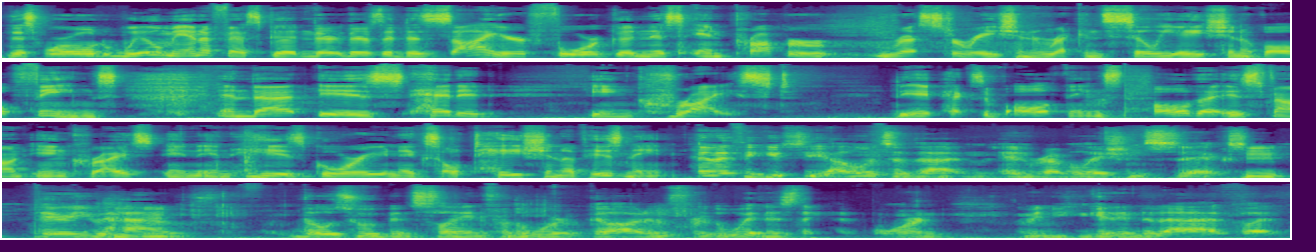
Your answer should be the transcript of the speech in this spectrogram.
This world will manifest good, and there, there's a desire for goodness and proper restoration and reconciliation of all things, and that is headed in Christ the apex of all things. All that is found in Christ and in His glory and exaltation of His name. And I think you see elements of that in, in Revelation 6. Hmm. There you mm-hmm. have those who have been slain for the word of God and for the witness they had borne. I mean, you can get into that, but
